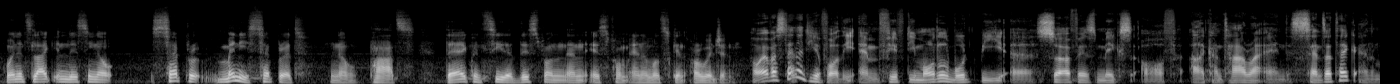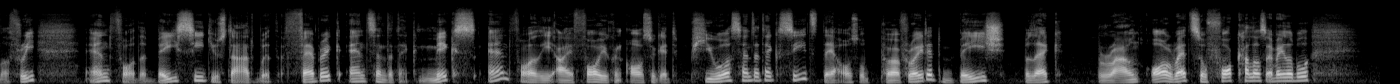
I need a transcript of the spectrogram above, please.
when it's like in this, you know, separate, many separate, you know, parts. There you can see that this one then is from animal skin origin. However, standard here for the M50 model would be a surface mix of Alcantara and Sensatec, animal free. And for the base seat, you start with fabric and Sensatec mix. And for the i4, you can also get pure Sensatec seats. They are also perforated, beige, black, brown, or red. So four colors available.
